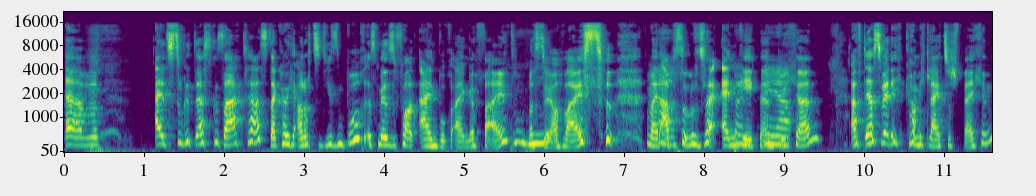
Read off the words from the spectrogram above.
Ähm, als du das gesagt hast, da komme ich auch noch zu diesem Buch, ist mir sofort ein Buch eingefallen, was du ja auch weißt. mein Mhm. Ah. absoluter Endgegner in ja. Büchern. Auf das werde ich, komme ich gleich zu sprechen.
